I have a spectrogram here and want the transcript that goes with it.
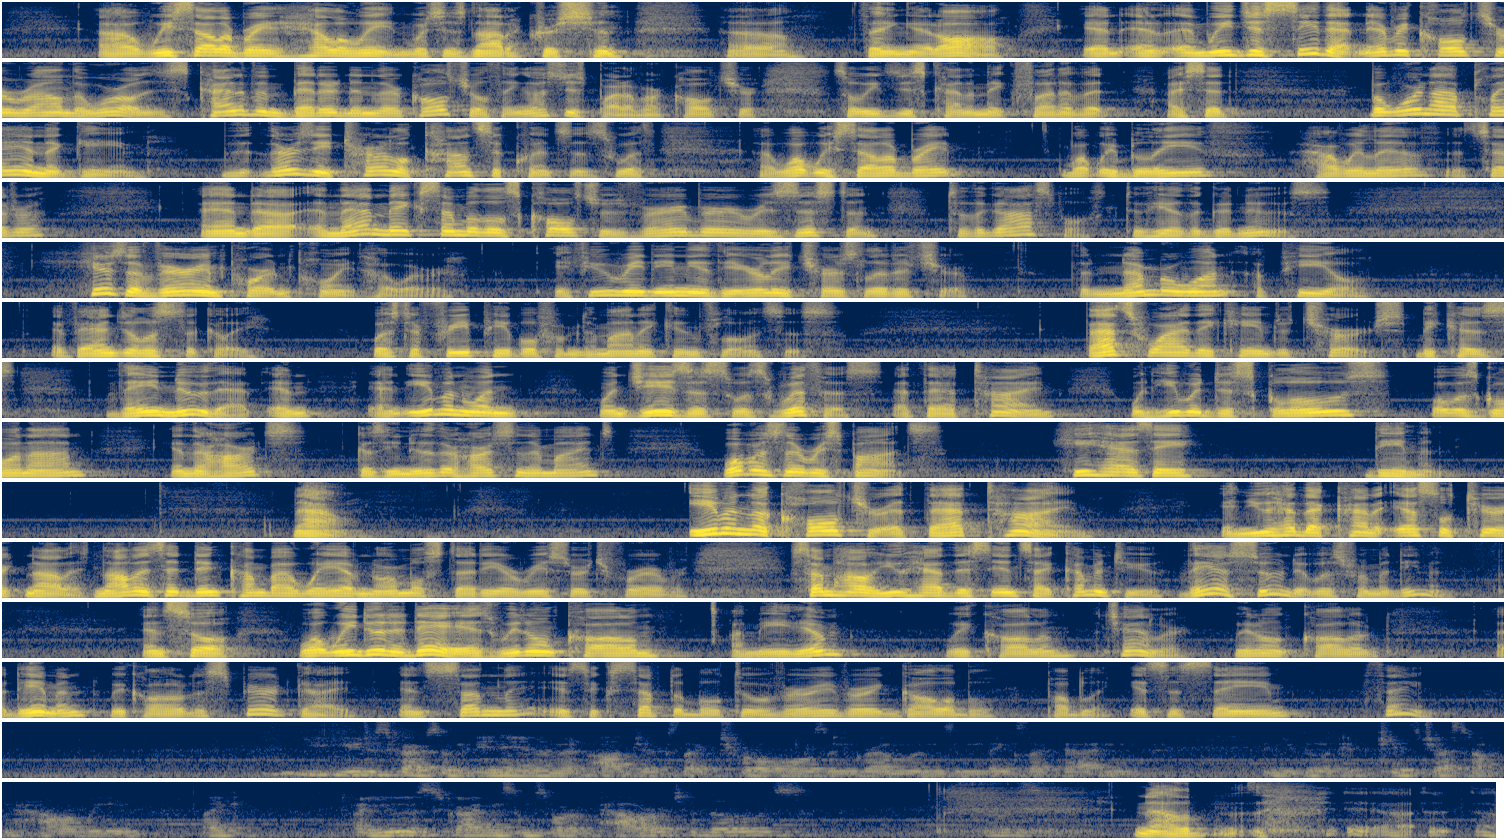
Uh, we celebrate Halloween, which is not a Christian uh, thing at all. And, and, and we just see that in every culture around the world. It's kind of embedded in their cultural thing. It's just part of our culture. So we just kind of make fun of it. I said, but we're not playing a game. There's eternal consequences with uh, what we celebrate, what we believe, how we live, etc. And, uh, and that makes some of those cultures very, very resistant to the gospel, to hear the good news. Here's a very important point, however. If you read any of the early church literature, the number one appeal evangelistically was to free people from demonic influences. That's why they came to church, because they knew that. And, and even when, when Jesus was with us at that time, when he would disclose what was going on in their hearts, because he knew their hearts and their minds, what was their response? He has a demon. Now, even the culture at that time, and you had that kind of esoteric knowledge, knowledge that didn't come by way of normal study or research forever, somehow you had this insight coming to you, they assumed it was from a demon. And so what we do today is we don't call them a medium, we call them a channeler. We don't call it a demon, we call it a spirit guide. And suddenly it's acceptable to a very, very gullible public. It's the same thing. You, you describe some inanimate objects like trolls and gremlins and things like that, and, and you can look at kids dressing up in Halloween. Like, are you ascribing some sort of power to those? Now,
